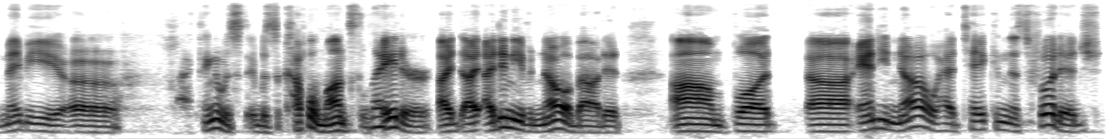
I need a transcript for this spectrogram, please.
maybe uh, I think it was it was a couple months later. I, I, I didn't even know about it, um, but uh, Andy Ngo had taken this footage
